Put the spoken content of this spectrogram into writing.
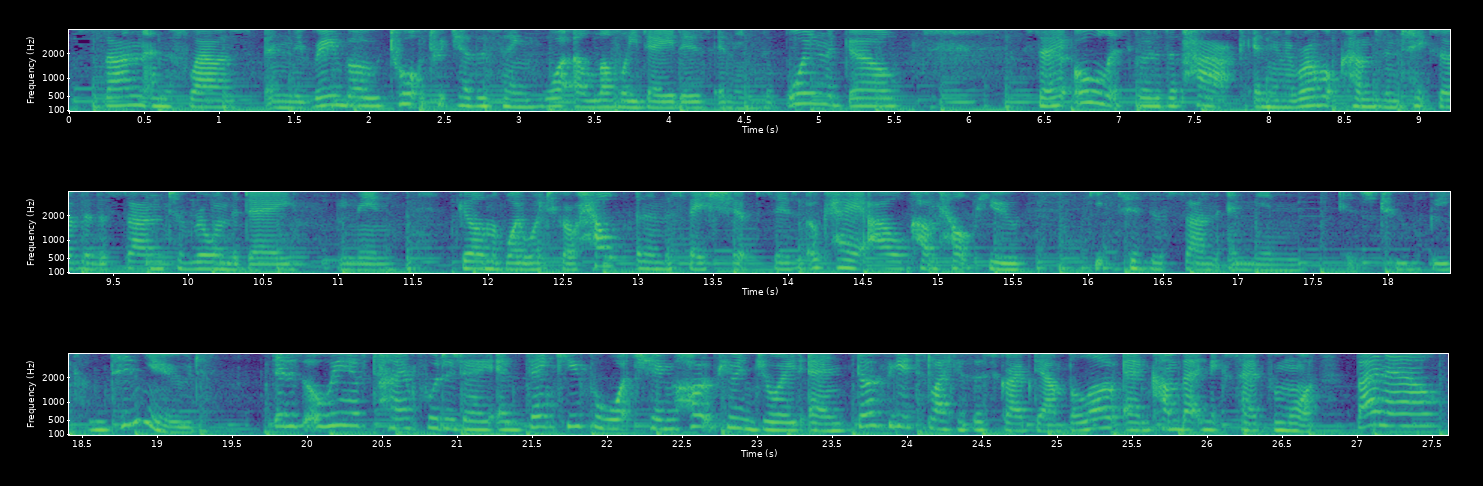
sun and the flowers and the rainbow talk to each other saying what a lovely day it is and then the boy and the girl say oh let's go to the park and then a robot comes and takes over the sun to ruin the day and then the girl and the boy want to go help and then the spaceship says okay I'll come help you get to the sun and then it's to be continued. That is all we have time for today and thank you for watching. Hope you enjoyed and don't forget to like and subscribe down below and come back next time for more. Bye now!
